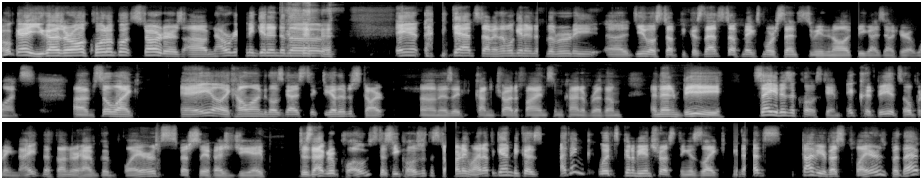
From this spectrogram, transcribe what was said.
okay, you guys are all quote unquote starters. Um, now we're going to get into the and KAT stuff, and then we'll get into the Rudy uh, D'Lo stuff because that stuff makes more sense to me than all of you guys out here at once. Um, so like, a like how long do those guys stick together to start um, as they kind of try to find some kind of rhythm, and then B say it is a close game. It could be. It's opening night. The Thunder have good players, especially if SGA does that group close? Does he close with the starting lineup again? Because I think what's going to be interesting is like that's five of your best players, but that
